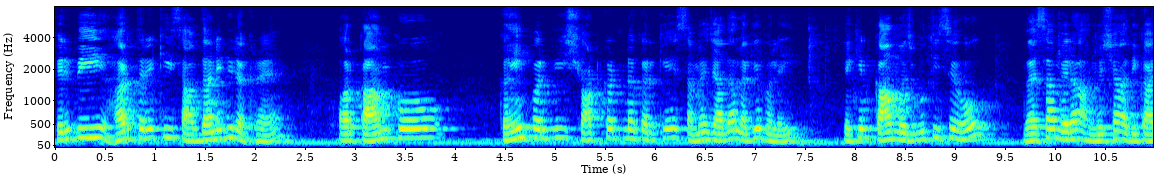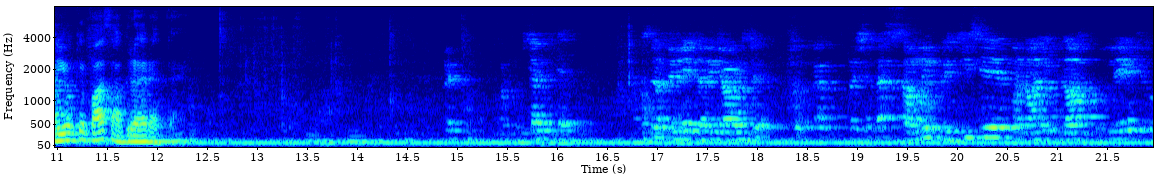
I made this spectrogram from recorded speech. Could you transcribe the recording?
फिर भी हर तरह की सावधानी भी रख रहे हैं, और काम को कहीं पर भी शॉर्टकट न करके समय ज़्यादा लगे भले ही, लेकिन काम मजबूती से हो, वैसा मेरा हमेशा अधिकारियों के पास आग्रह रहता है। सामूहिक दृष्टि से मनाली बिलासपुर ले जो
